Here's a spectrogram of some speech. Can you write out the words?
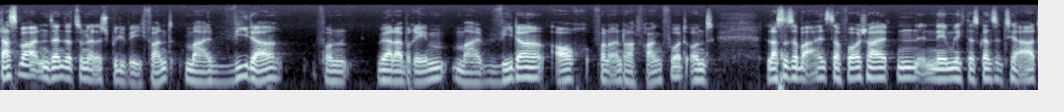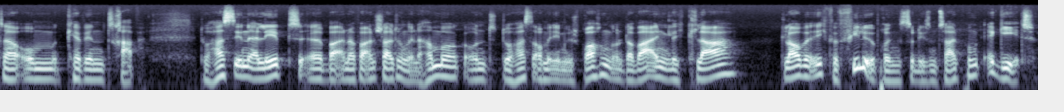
das war ein sensationelles Spiel, wie ich fand. Mal wieder von Werder Bremen mal wieder, auch von Eintracht Frankfurt. Und lass uns aber eins davor schalten, nämlich das ganze Theater um Kevin Trapp. Du hast ihn erlebt äh, bei einer Veranstaltung in Hamburg und du hast auch mit ihm gesprochen und da war eigentlich klar, glaube ich, für viele übrigens zu diesem Zeitpunkt, er geht.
